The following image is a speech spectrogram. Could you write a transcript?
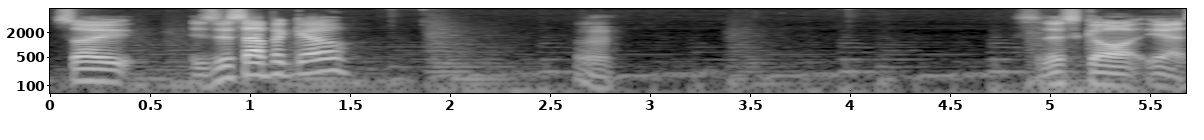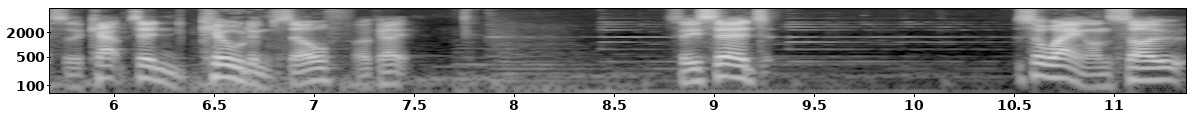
So, is this Abigail? Hmm. So this guy, yeah, so the captain killed himself, okay. So he said, so hang on, so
